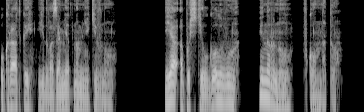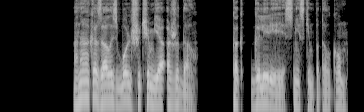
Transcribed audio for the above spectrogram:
украдкой едва заметно мне кивнул. Я опустил голову и нырнул в комнату. Она оказалась больше, чем я ожидал, как галерея с низким потолком,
